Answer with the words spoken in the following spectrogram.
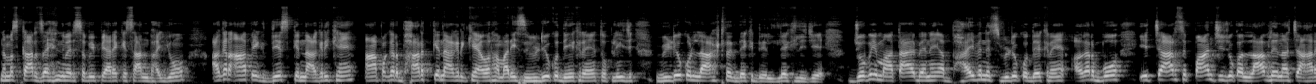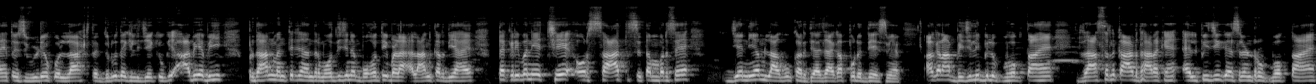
नमस्कार, जय हिंद मेरे सभी प्यारे किसान भाइयों। अगर आप एक देश के नागरिक हैं, आप अगर भारत के नागरिक हैं और हमारी इस वीडियो को देख रहे हैं तो प्लीज़ वीडियो को लास्ट तक देख देख लीजिए। जो भी माताएँ बहनें या भाई बहन इस वीडियो को देख रहे हैं, अगर वो ये चार से पाँच चीज़ों का लाभ लेना चाह रहे हैं तो इस वीडियो को लास्ट तक ज़रूर देख लीजिए, क्योंकि अभी अभी प्रधानमंत्री नरेंद्र मोदी जी ने बहुत ही बड़ा ऐलान कर दिया है। तकरीबन ये छः और सात सितंबर से ये नियम लागू कर दिया जाएगा पूरे देश में। अगर आप बिजली बिल उपभोक्ता हैं, राशन कार्ड धारक हैं, एलपीजी गैस सिलेंडर उपभोक्ता हैं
